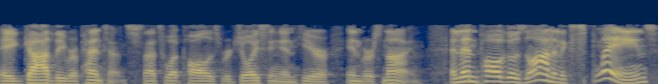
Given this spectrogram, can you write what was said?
a godly repentance. That's what Paul is rejoicing in here in verse 9. And then Paul goes on and explains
